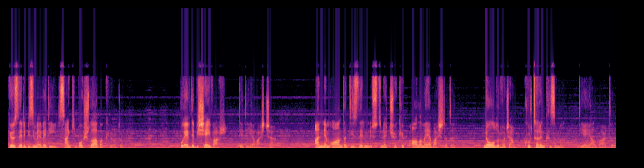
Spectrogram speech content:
Gözleri bizim eve değil, sanki boşluğa bakıyordu. Bu evde bir şey var, dedi yavaşça. Annem o anda dizlerinin üstüne çöküp ağlamaya başladı. Ne olur hocam, kurtarın kızımı, diye yalvardı.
